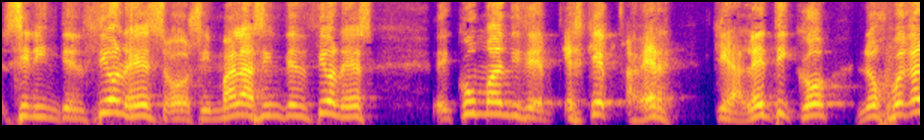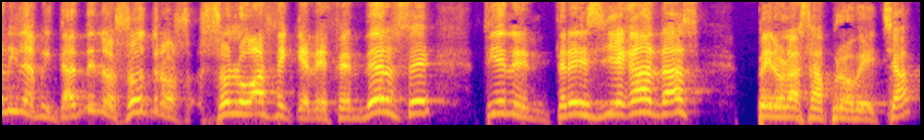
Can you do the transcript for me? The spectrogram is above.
Sin intenciones o sin malas intenciones, eh, dice, es que, a ver, que Atlético no juega ni la mitad de nosotros, solo hace que defenderse, tienen tres llegadas, pero las aprovecha.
